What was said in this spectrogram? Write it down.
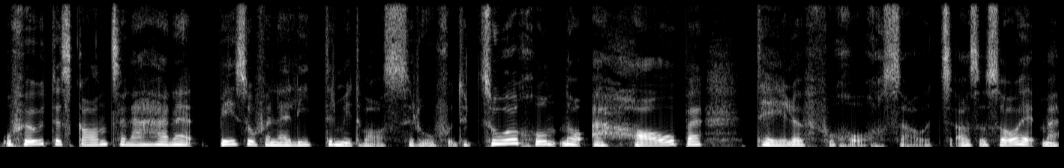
und füllt das Ganze nachher bis auf einen Liter mit Wasser auf. Und dazu kommt noch ein halber Teelöffel Kochsalz. Also so hat man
